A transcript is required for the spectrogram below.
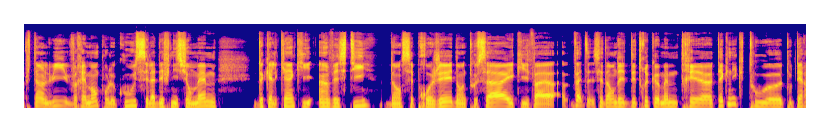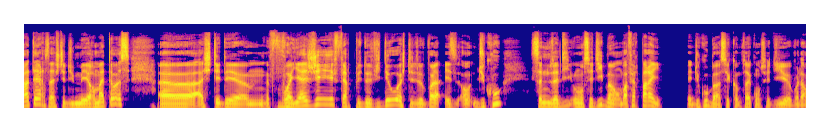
putain lui vraiment pour le coup c'est la définition même de quelqu'un qui investit dans ses projets, dans tout ça, et qui va. En fait, c'est dans des, trucs même très euh, techniques, tout, euh, tout terre à terre. acheter du meilleur matos, euh, acheter des. voyager, faire plus de vidéos, acheter de. Voilà. Et du coup, ça nous a dit, on s'est dit, ben, on va faire pareil. Et du coup, bah, c'est comme ça qu'on s'est dit, voilà,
